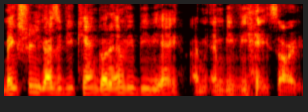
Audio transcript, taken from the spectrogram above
make sure you guys, if you can, go to MVBVA. I'm MBVA. Sorry.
